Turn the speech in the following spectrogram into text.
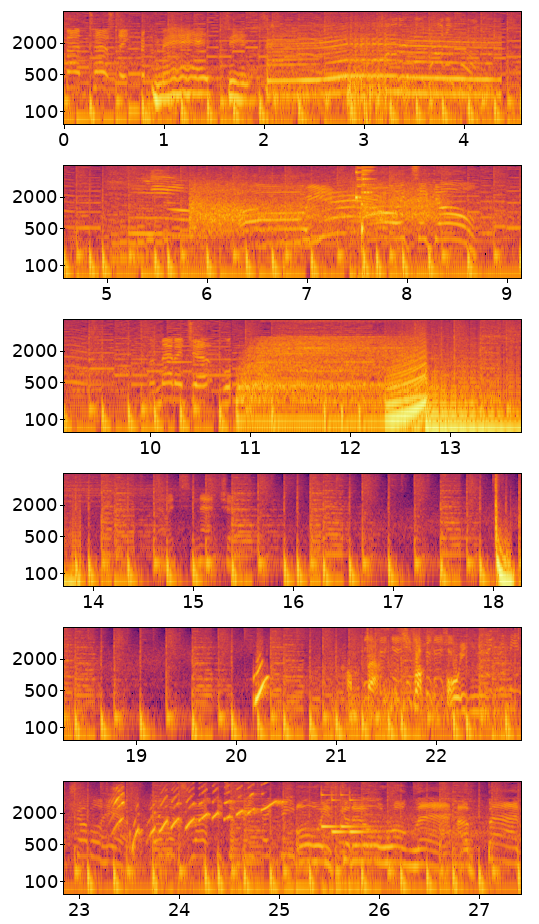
Fantastic. Oh, The manager will. Now it's Nacho. Trouble here. Oh, it's left it to beat. Oh, he's got it all wrong there. A bad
